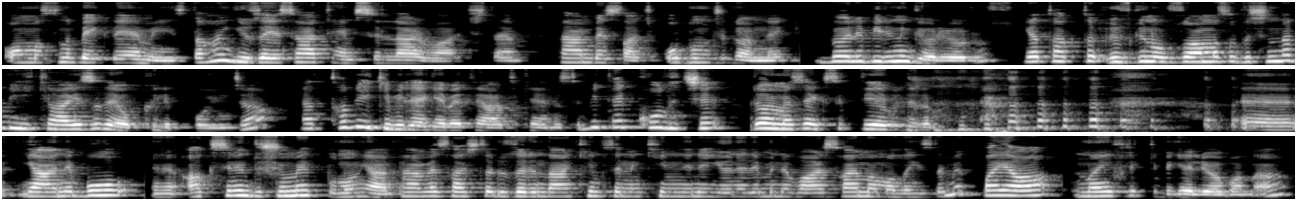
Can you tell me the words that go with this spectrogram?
olmasını bekleyemeyiz. Daha yüzeysel temsiller var işte pembe saç, oduncu gömlek. Böyle birini görüyoruz. Yatakta üzgün uzanması dışında bir hikayesi de yok klip boyunca. Ya tabii ki bir LGBT artı kendisi. Bir tek kol içi dövmesi eksik diyebilirim. Ee, yani bu e, aksini düşünmek bunun yani pembe saçlar üzerinden kimsenin kimliğini, yönelimini varsaymamalıyız demek bayağı naiflik gibi geliyor bana.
